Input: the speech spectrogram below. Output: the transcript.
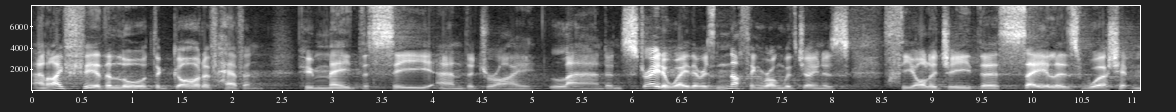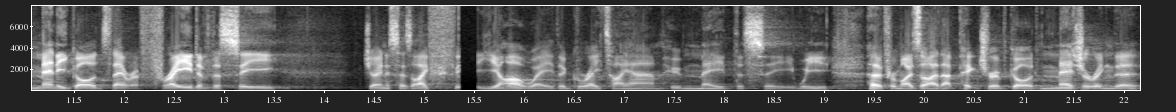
and I fear the Lord, the God of heaven who made the sea and the dry land. And straight away, there is nothing wrong with Jonah's theology. The sailors worship many gods, they're afraid of the sea. Jonah says, I fear Yahweh, the great I am, who made the sea. We heard from Isaiah that picture of God measuring the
